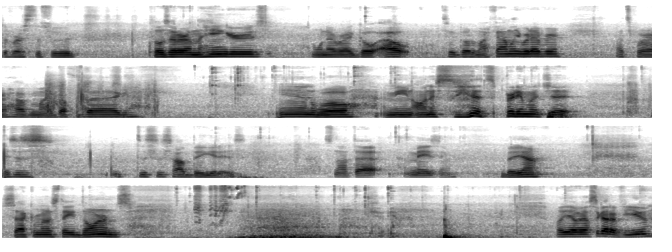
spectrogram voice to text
The rest of the food. Clothes that are on the hangers. Whenever I go out to go to my family or whatever, that's where I have my duffel bag. And well, I mean honestly, that's pretty much it. This is this is how big it is. It's not that amazing. But yeah. Sacramento State dorms. Oh yeah, we also got a view.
